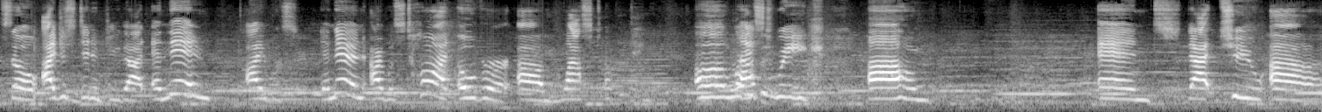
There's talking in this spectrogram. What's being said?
So I just didn't do that. And then I was and then I was taught over um, last uh, last week um, and that to uh,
